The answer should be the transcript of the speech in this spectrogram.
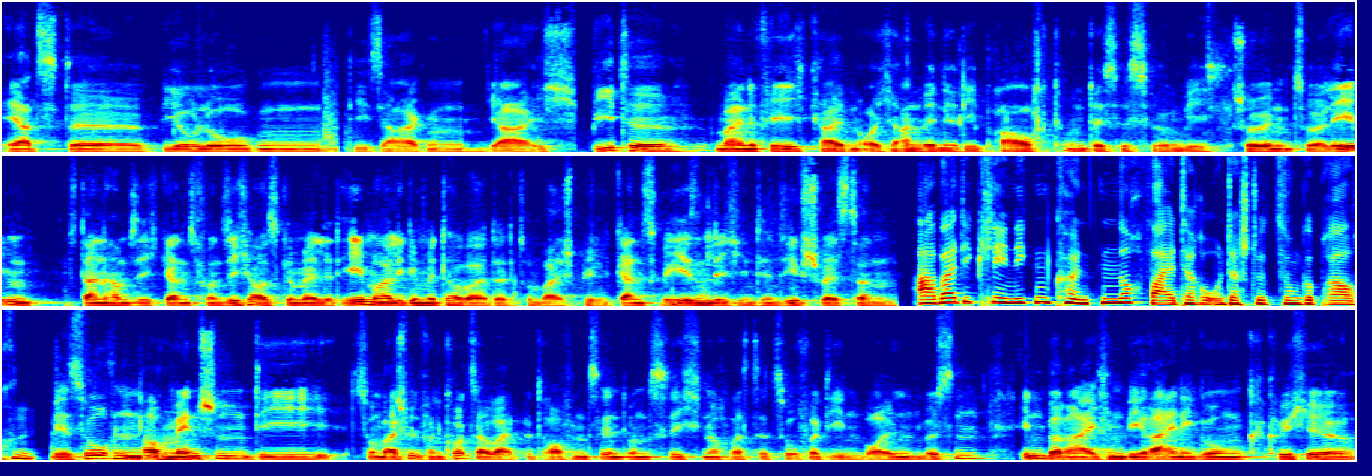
Ärzte, Biologen, die sagen, ja, ich biete meine Fähigkeiten euch an, wenn ihr die braucht. Und das ist irgendwie schön zu erleben. Dann haben sich ganz von sich aus gemeldet ehemalige Mitarbeiter, zum Beispiel ganz wesentlich Intensivschwestern. Aber die Kliniken könnten noch weitere Unterstützung gebrauchen. Wir suchen auch Menschen, die zum Beispiel von Kurzarbeit betroffen sind und sich noch was dazu verdienen wollen müssen, in Bereichen wie Reinigung, Küche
